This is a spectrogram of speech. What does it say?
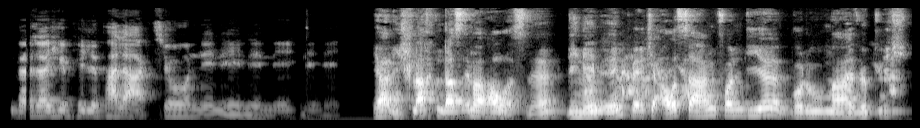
Über solche Pille-Palle-Aktionen, nee, nee, nee, nee, nee, nee. Ja, die schlachten das immer aus, ne? Die nehmen irgendwelche Aussagen von dir, wo du mal wirklich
